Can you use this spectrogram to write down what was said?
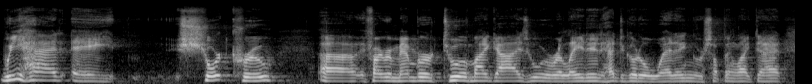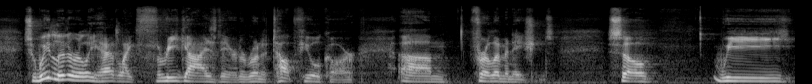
We had a short crew. Uh, if I remember, two of my guys who were related had to go to a wedding or something like that. So we literally had like three guys there to run a top fuel car um, for eliminations. So we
